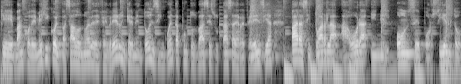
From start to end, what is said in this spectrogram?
que Banco de México el pasado 9 de febrero incrementó en 50 puntos base su tasa de referencia para situarla ahora en el 11%.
